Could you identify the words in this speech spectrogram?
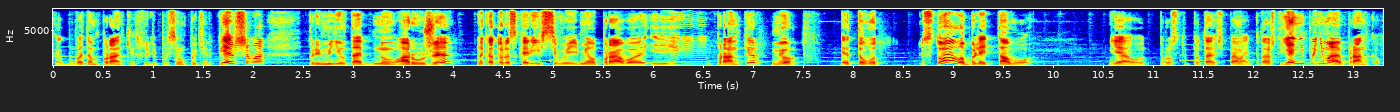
как бы в этом пранке, судя по всему, потерпевшего, применил ну, оружие, на которое, скорее всего, имел право, и пранкер мертв. Это вот стоило, блядь, того? Я вот просто пытаюсь поймать, потому что я не понимаю пранков.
